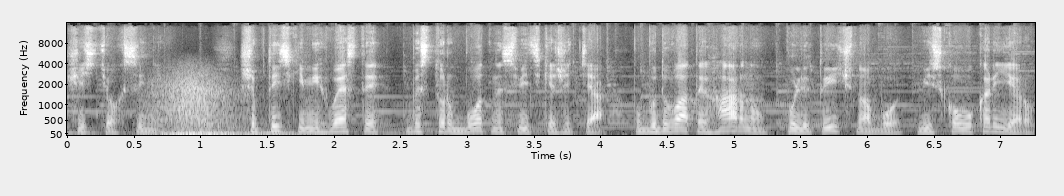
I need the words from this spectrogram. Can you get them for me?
шістьох синів. Шептицький міг вести безтурботне світське життя, побудувати гарну політичну або військову кар'єру,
